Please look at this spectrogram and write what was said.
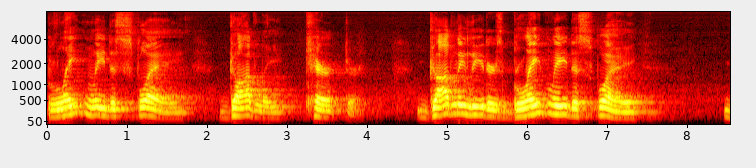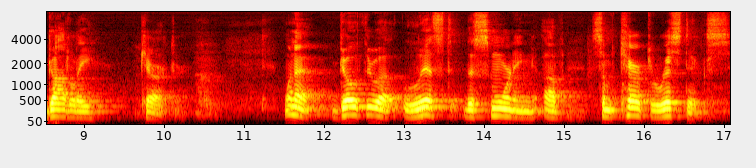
blatantly display godly character. Godly leaders blatantly display godly character. I want to go through a list this morning of some characteristics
